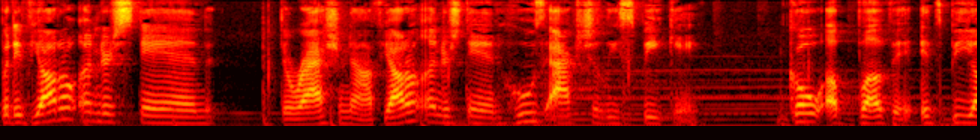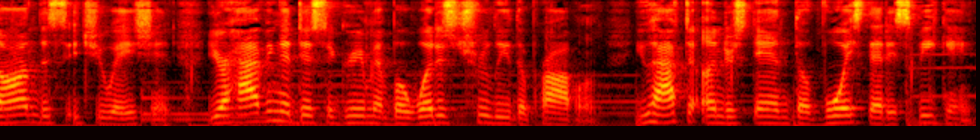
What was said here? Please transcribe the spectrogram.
But if y'all don't understand the rationale. If y'all don't understand who's actually speaking, go above it. It's beyond the situation. You're having a disagreement, but what is truly the problem? You have to understand the voice that is speaking.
